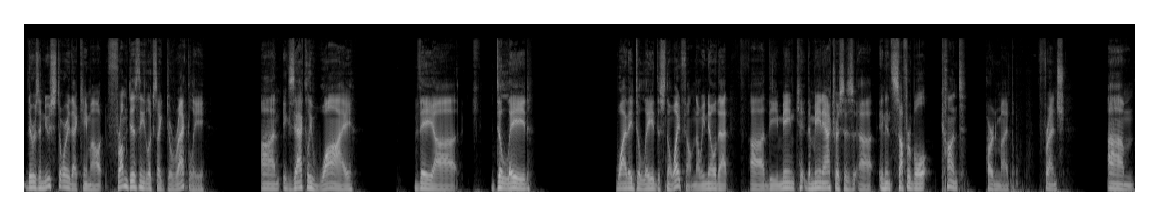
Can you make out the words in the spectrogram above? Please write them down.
there was a new story that came out from Disney. Looks like directly on exactly why they uh delayed why they delayed the Snow White film. Now we know that uh, the main the main actress is uh, an insufferable cunt. Pardon my French. Um,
